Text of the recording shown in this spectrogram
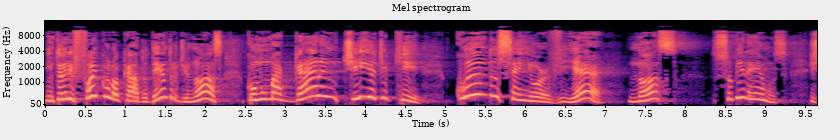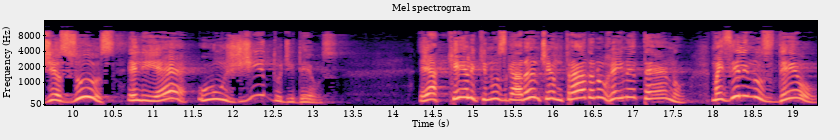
Então ele foi colocado dentro de nós como uma garantia de que, quando o Senhor vier, nós subiremos. Jesus, ele é o ungido de Deus. É aquele que nos garante entrada no reino eterno. Mas ele nos deu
